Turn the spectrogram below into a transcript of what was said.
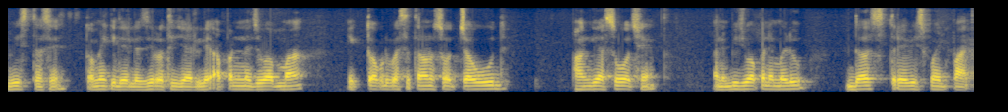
વીસ થશે. તો મેં કીધું એટલે ઝીરો થઈ જાય એટલે આપણને જવાબમાં એક તો આપણી પાસે ત્રણસો ચૌદ ભાંગ્યા સો છે અને બીજું આપણને મળ્યું દસ ત્રેવીસ પોઈન્ટ પાંચ.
